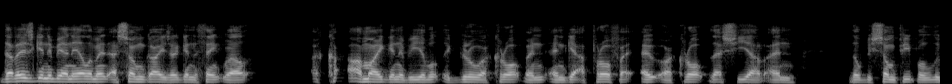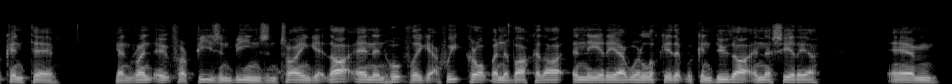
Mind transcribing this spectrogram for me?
There is going to be an element of some guys are going to think, well, am I going to be able to grow a crop and, and get a profit out of a crop this year? And there'll be some people looking to can rent out for peas and beans and try and get that in and hopefully get a wheat crop in the back of that in the area. We're lucky that we can do that in this area. Um,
